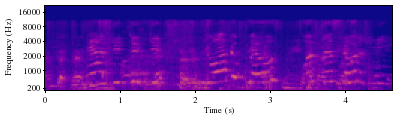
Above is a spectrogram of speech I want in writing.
I've got that. Dad, you, you, you, you want to play with, with this with me?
